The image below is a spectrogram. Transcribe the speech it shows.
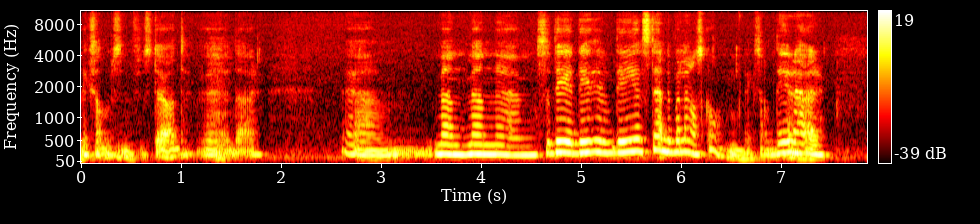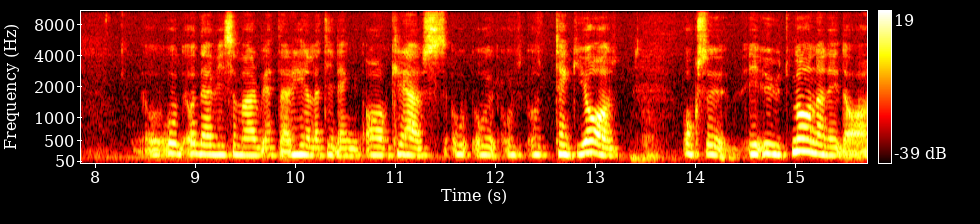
liksom, stöd eh, där. Ehm, Men, men ehm, så det, det, det är en ständig balansgång. Liksom. Det är det här och, och, och där vi som arbetar hela tiden avkrävs och, och, och, och tänker jag också är utmanande idag.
